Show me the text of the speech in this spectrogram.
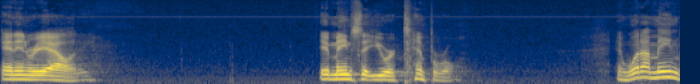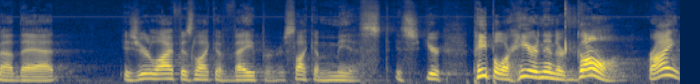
and in reality. It means that you are temporal. And what I mean by that is your life is like a vapor, it's like a mist. It's your people are here and then they're gone, right?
